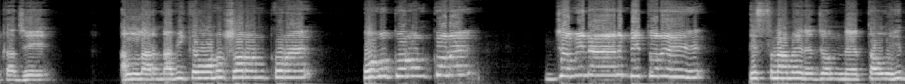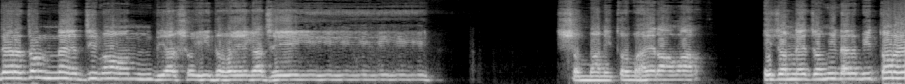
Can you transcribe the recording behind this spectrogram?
কাছে আল্লাহর নবীকে অনুসরণ করে করে জমিনের ভিতরে ইসলামের জন্য তৌহিদের জন্য জীবন দিয়া শহীদ হয়ে গেছে। সম্মানিত ভাইরা আমার এই জন্য জমিনের ভিতরে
